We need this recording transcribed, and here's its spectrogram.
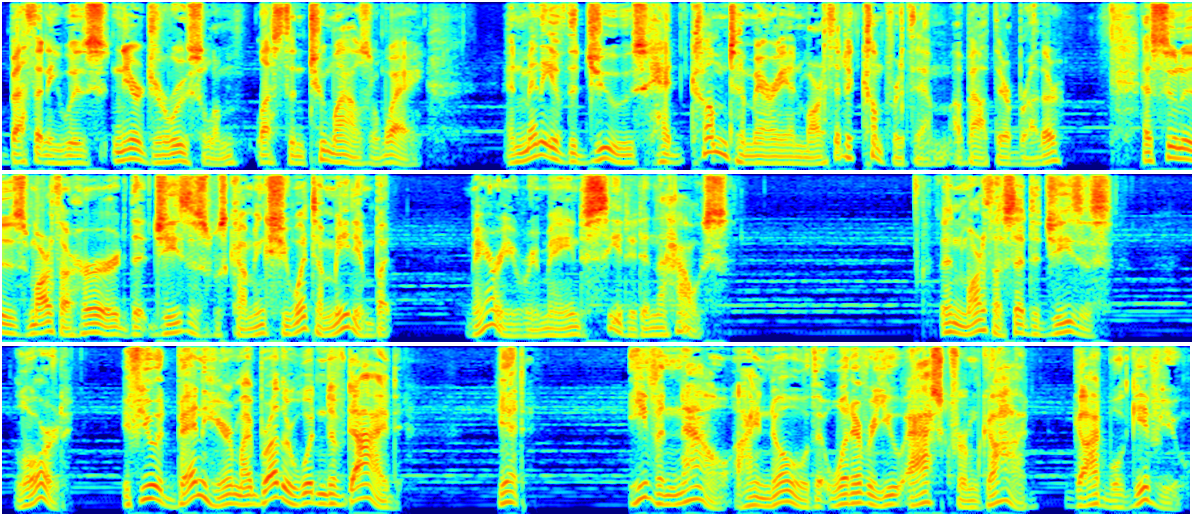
Bethany was near Jerusalem, less than two miles away, and many of the Jews had come to Mary and Martha to comfort them about their brother. As soon as Martha heard that Jesus was coming, she went to meet him, but Mary remained seated in the house. Then Martha said to Jesus, Lord, if you had been here, my brother wouldn't have died. Yet even now, I know that whatever you ask from God, God will give you.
